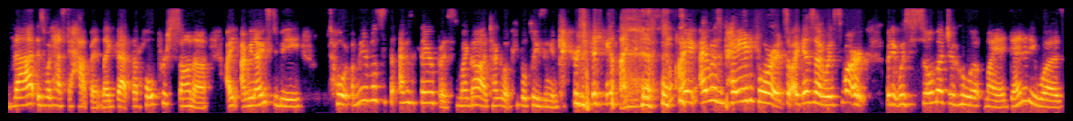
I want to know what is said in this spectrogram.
that is what has to happen. Like that that whole persona. I i mean i used to be told i mean i was i was a therapist. My god talk about people pleasing and caretaking I, I was paid for it so i guess i was smart. But it was so much of who uh, my identity was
